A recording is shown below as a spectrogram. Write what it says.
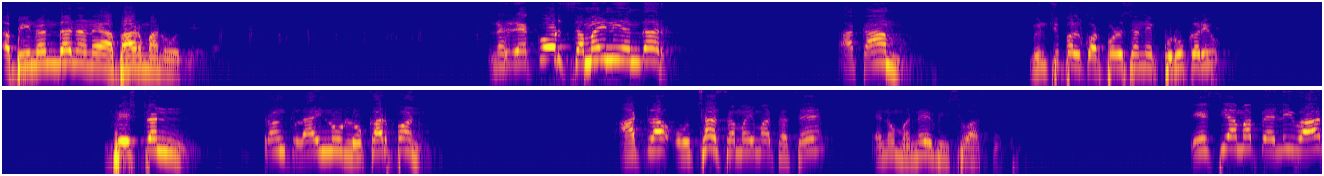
અભિનંદન અને આભાર માનવો જોઈએ અને રેકોર્ડ સમયની અંદર આ કામ મ્યુનિસિપલ કોર્પોરેશને પૂરું કર્યું. વેસ્ટર્ન ટ્રંક લાઇનનું લોકાર્પણ આટલા ઓછા સમયમાં થશે એનો મને વિશ્વાસ નતો એશિયામાં પહેલી વાર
